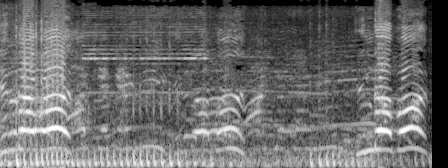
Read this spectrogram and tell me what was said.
जिंदाबाद। जिंदाबाद।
